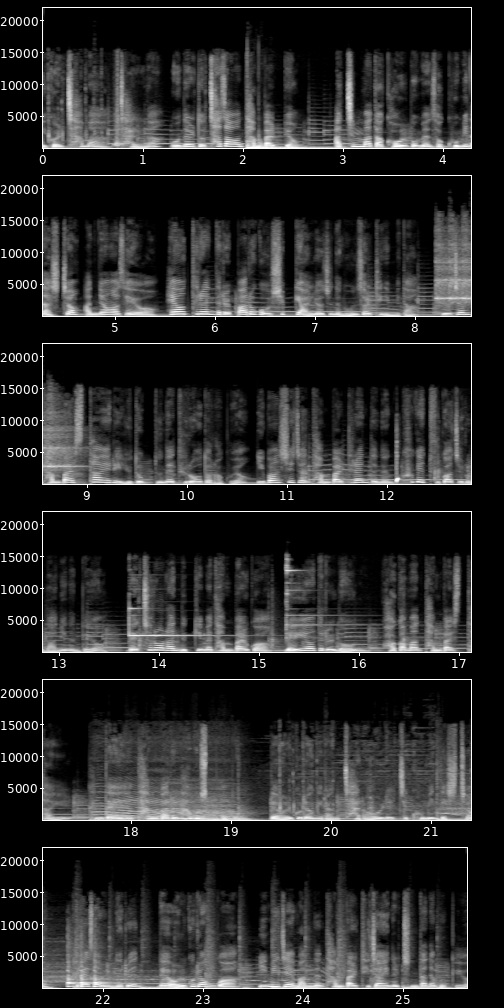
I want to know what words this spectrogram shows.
이걸 참아 잘나? 오늘도 찾아온 단발병. 아침마다 거울 보면서 고민하시죠? 안녕하세요. 헤어 트렌드를 빠르고 쉽게 알려주는 온설팅입니다. 요즘 단발 스타일이 유독 눈에 들어오더라고요. 이번 시즌 단발 트렌드는 크게 두 가지로 나뉘는데요. 내추럴한 느낌의 단발과 레이어드를 넣은 과감한 단발 스타일. 근데 단발을 하고 싶어도 내 얼굴형이랑 잘 어울릴지 고민되시죠? 그래서 오늘은 내 얼굴형과 이미지에 맞는 단발 디자인을 진단해 볼게요.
